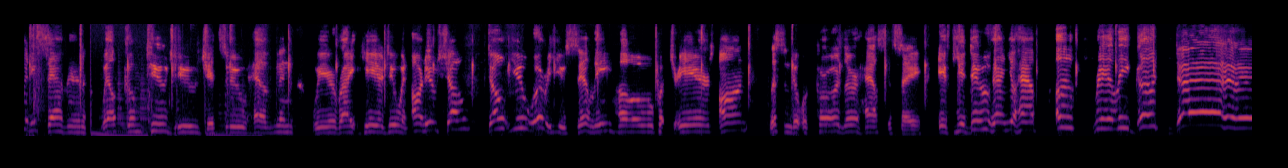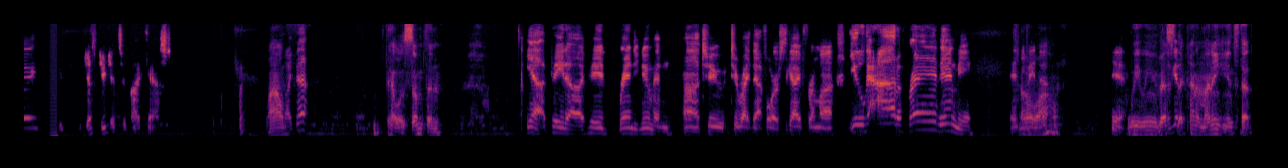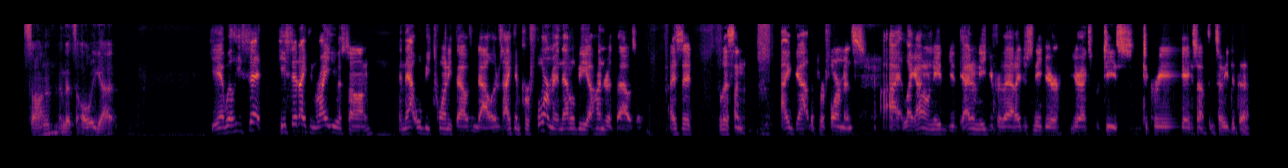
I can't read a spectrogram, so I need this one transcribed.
Episode 77. Welcome to Jiu Jitsu Heaven. We're right here doing our new show. Don't you worry, you silly ho. Put your ears on. Listen to what Cordler has to say. If you do, then you'll have a really good day. Just Jiu Jitsu podcast. Wow, Like that? that was something. Yeah, I paid uh, I paid Randy Newman uh, to to write that for us. The guy from uh, You Got a Friend in Me. And he Oh made that. wow. Yeah. We we invested that kind of money into that song, and that's all we got. Yeah, well, he said he said I can write you a song, and that will be twenty thousand dollars. I can perform it, and that'll be a hundred thousand. I said, listen, I got the performance. I like I don't need you. I don't need you for that. I just need your your expertise to create something. So he did that.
